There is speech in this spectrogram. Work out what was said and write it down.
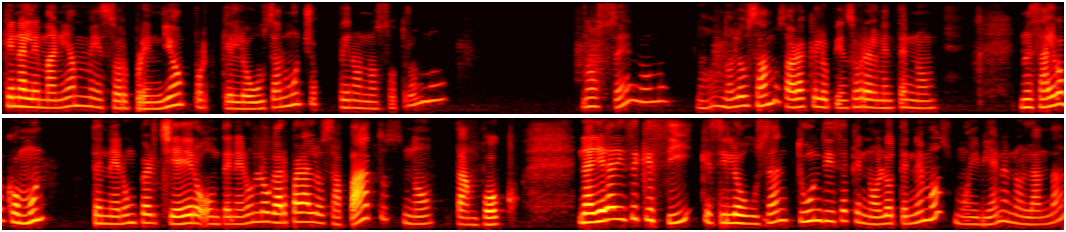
que en Alemania me sorprendió porque lo usan mucho, pero nosotros no. No sé, no, no, no, no lo usamos. Ahora que lo pienso, realmente no. No es algo común tener un perchero o tener un lugar para los zapatos, no, tampoco. Nayera dice que sí, que sí lo usan. Tun dice que no lo tenemos. Muy bien, en Holanda,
